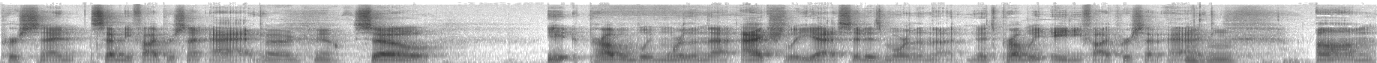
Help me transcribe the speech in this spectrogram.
75% ag. uh, yeah So it, probably more than that. Actually, yes, it is more than that. It's probably 85% ag. Mm-hmm. Um,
